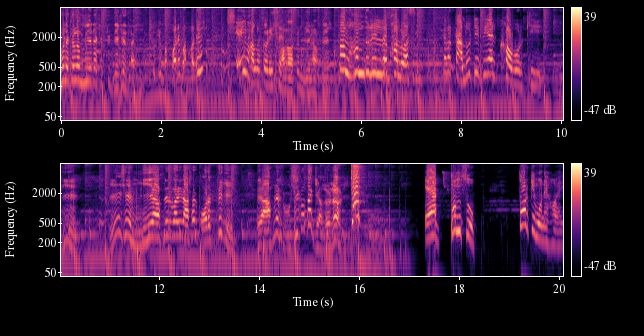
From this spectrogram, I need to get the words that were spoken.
মনে করলাম মেয়েটাকে একটু দেখে বাবারে বাবারে সেই ভালো করেছে। ভালো আছেন আপনি? আলহামদুলিল্লাহ ভালো আছি। এবার কালো টিভির খবর কি? বিয়ে এই সে মেয়ে আপনার বাড়ির আসার পরের থেকেই আপনার রসিকতা গেল না। একদম চুপ। তোর কি মনে হয়?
